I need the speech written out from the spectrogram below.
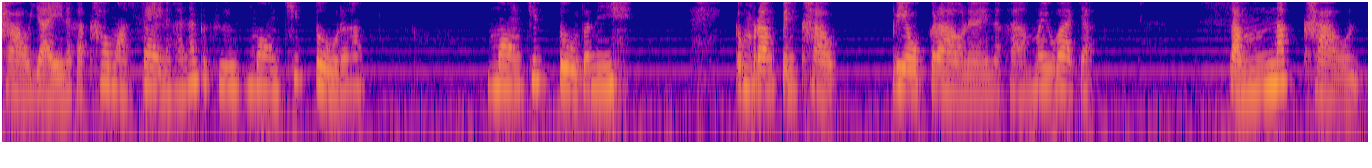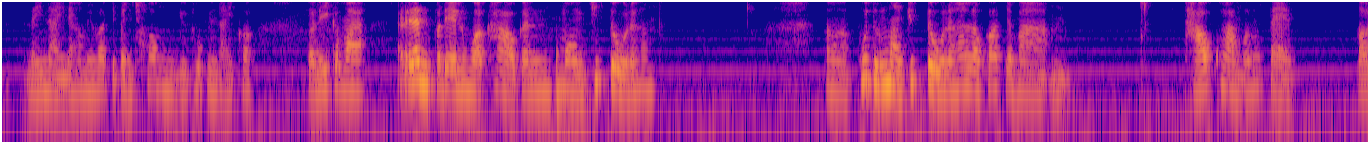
ข่าวใหญ่นะคะเข้ามาแทรกนะคะ นั่นก็คือมองชิดตูนะคะ มองชิดตูตอนนี้กำลังเป็นข่าวเกลียวกราวเลยนะคะ ไม่ว่าจะสำนักข่าวไหนๆนะคะ ไม่ว่าจะเป็นช่อง YouTube ไหนๆก็ ตอนนี้ก็มาเล่นประเด็นหัวข่าวกันมองชิดตูนะคะพูดถึงหมองชิดตูนะคะ เราก็จะมาเท้าความกันตั้งแต่ตอน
